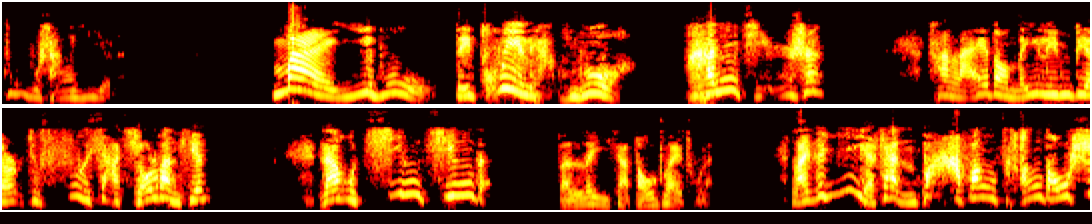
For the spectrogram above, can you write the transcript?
住上意了，迈一步得退两步啊，很谨慎。他来到梅林边，就四下瞧了半天，然后轻轻的。把肋下刀拽出来，来个夜战八方藏刀式。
